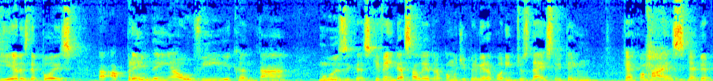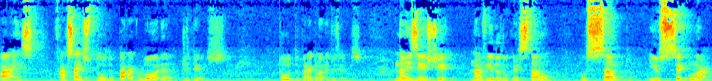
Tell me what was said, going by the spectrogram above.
e eles depois aprendem a ouvir e cantar músicas que vêm dessa letra, como de 1 Coríntios 10, 31. Quer comais, quer bebais, façais tudo para a glória de Deus. Tudo para a glória de Deus. Não existe na vida do cristão o santo e o secular.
